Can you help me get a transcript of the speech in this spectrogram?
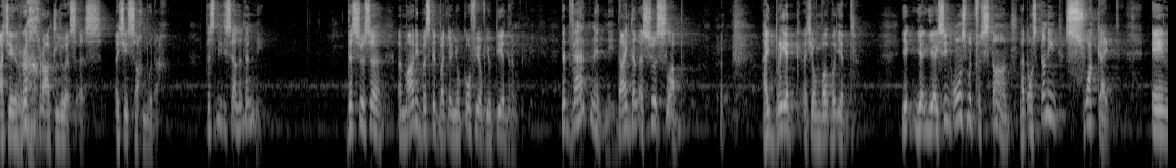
as jy ruggraatloos is, is jy sagmoedig. Dis nie dieselfde ding nie. Dis soos 'n 'n Marie biskuit wat jy in jou koffie of jou tee drink. Dit werk net nie. Daai ding is so slap. Hy breek as jy hom wil, wil eet. Jy, jy jy sien ons moet verstaan dat ons kan nie swakheid en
